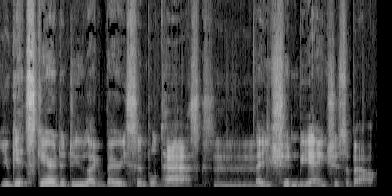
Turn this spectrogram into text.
you get scared to do like very simple tasks Mm. that you shouldn't be anxious about,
